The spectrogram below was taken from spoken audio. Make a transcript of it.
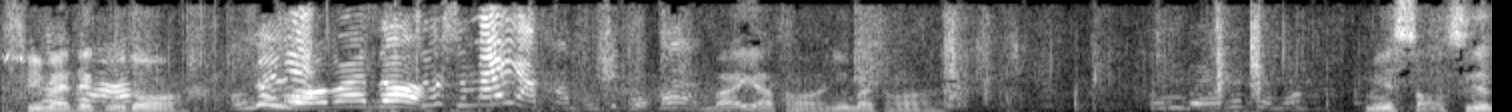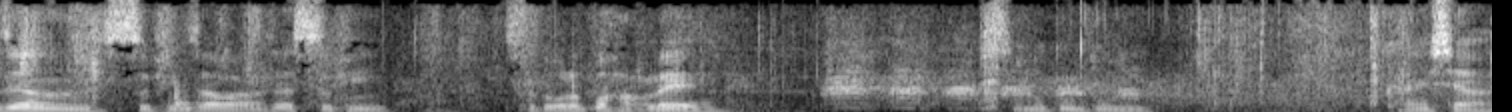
谁买的果冻？是我买的。这是麦芽糖，麦芽糖又买糖啊？你们少吃点这种食品，知道吧？这食品吃多了不好嘞。什么东东？看一下，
